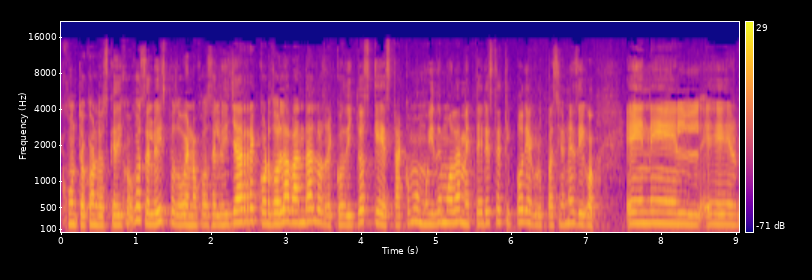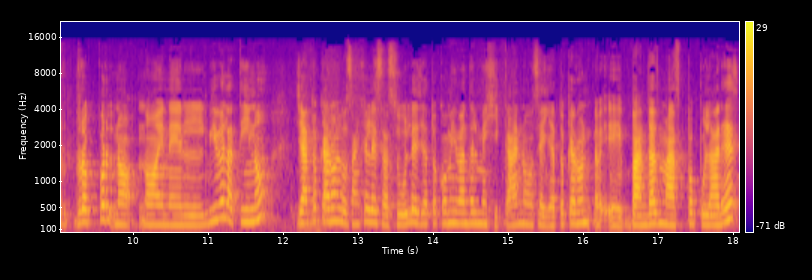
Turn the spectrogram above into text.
junto con los que dijo José Luis, pues bueno, José Luis ya recordó la banda Los Recoditos, que está como muy de moda meter este tipo de agrupaciones, digo, en el, rock, por, no, no, en el Vive Latino, ya tocaron Los Ángeles Azules, ya tocó mi banda El Mexicano, o sea, ya tocaron eh, bandas más populares.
